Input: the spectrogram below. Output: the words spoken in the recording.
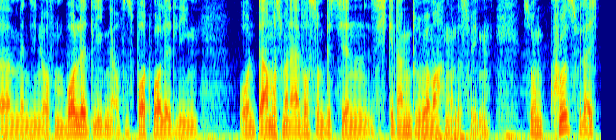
ähm, wenn sie nur auf dem Wallet liegen, auf dem Spot Wallet liegen. Und da muss man einfach so ein bisschen sich Gedanken drüber machen und deswegen so ein Kurs vielleicht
